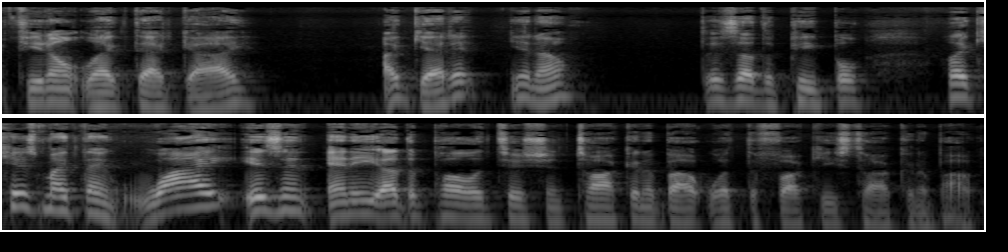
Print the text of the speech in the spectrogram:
If you don't like that guy, I get it, you know. There's other people. Like, here's my thing. Why isn't any other politician talking about what the fuck he's talking about?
